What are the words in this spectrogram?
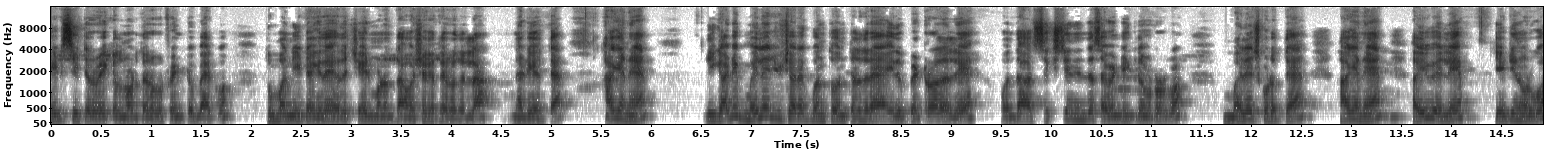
ಏಟ್ ಸೀಟರ್ ವೆಹಿಕಲ್ ನೋಡ್ತಾ ಇರೋದು ಫ್ರಂಟ್ ಟು ಬ್ಯಾಕು ತುಂಬಾ ನೀಟಾಗಿದೆ ಯಾವುದೇ ಚೇಂಜ್ ಮಾಡುವಂತ ಅವಶ್ಯಕತೆ ಇರೋದಿಲ್ಲ, ನಡೆಯುತ್ತೆ. ಹಾಗೆಯೇ ಈ ಗಾಡಿ ಮೈಲೇಜ್ ವಿಚಾರಕ್ಕೆ ಬಂತು ಅಂತ ಹೇಳಿದ್ರೆ, ಇದು ಪೆಟ್ರೋಲಲ್ಲಿ ಒಂದು ಸಿಕ್ಸ್ಟೀನಿಂದ ಸೆವೆಂಟೀನ್ ಕಿಲೋಮೀಟರ್ವರೆಗೂ ಮೈಲೇಜ್ ಕೊಡುತ್ತೆ. ಹಾಗೇನೆ ಹೈವೇಲಿ ಏಯ್ಟೀನ್ ವರೆಗೂ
